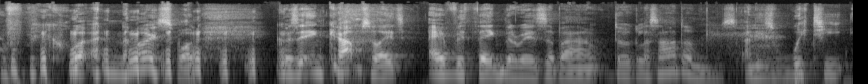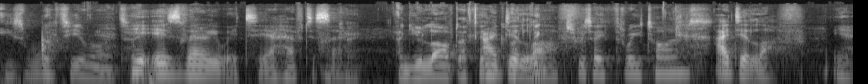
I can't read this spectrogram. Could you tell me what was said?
would be quite a nice one because it encapsulates everything there is about Douglas Adams and his witty, his witty writing. He is very witty, I have to say. okay, and you laughed. I think I did think, laugh. Should we say three times? I did laugh. Yeah,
